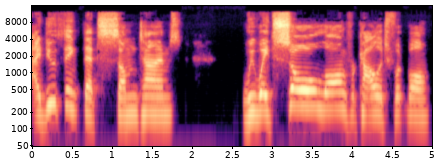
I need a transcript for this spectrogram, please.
I, do think that sometimes we wait so long for college football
